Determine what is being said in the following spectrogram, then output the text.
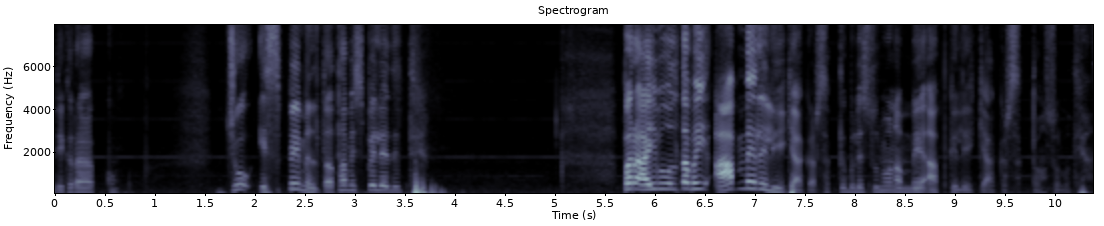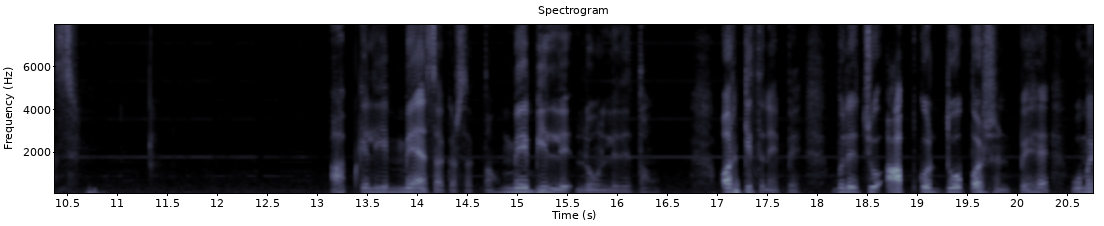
दिख रहा है आपको? जो इस पे मिलता था, हम इस पे ले देते। पर आई बोलता भाई आप मेरे लिए क्या कर सकते? बोले सुनो ना मैं आपके लिए क्या कर सकता हूँ सुनो ध्यान से। आपके लिए मैं ऐसा कर सकता हूँ मैं भी ले, लोन ले लेता हूँ। और कितने पे? बोले जो आपको दो परसेंट पे है वो मैं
